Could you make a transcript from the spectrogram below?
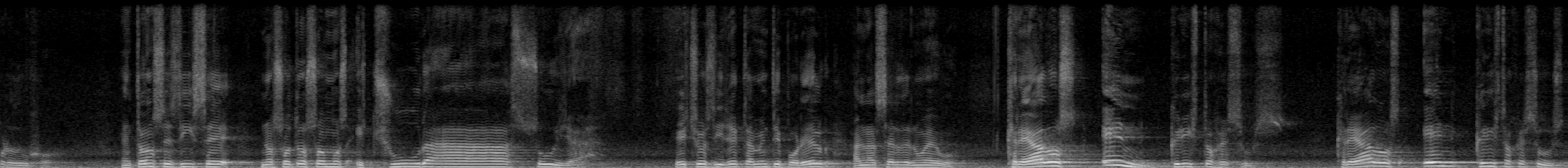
produjo. Entonces dice, nosotros somos hechura suya, hechos directamente por Él al nacer de nuevo, creados en Cristo Jesús creados en Cristo Jesús,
